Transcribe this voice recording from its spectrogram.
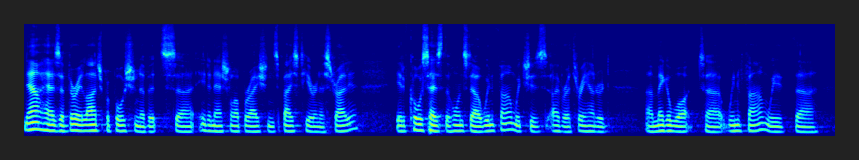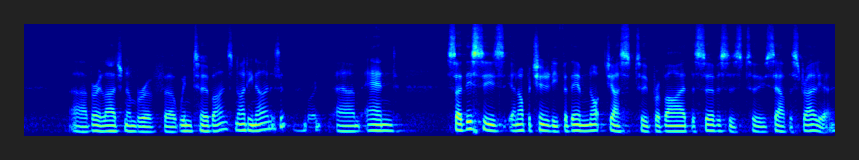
now has a very large proportion of its uh, international operations based here in Australia. It, of course, has the Hornsdale Wind Farm, which is over a 300 uh, megawatt uh, wind farm with uh, a very large number of uh, wind turbines, 99, is it? Correct. Um, and so this is an opportunity for them not just to provide the services to South Australia,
